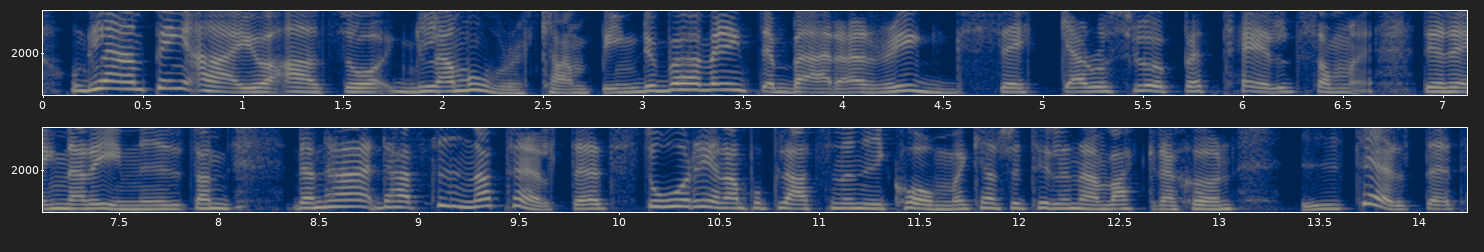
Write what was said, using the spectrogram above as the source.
Och glamping är ju alltså glamourcamping. Du behöver inte bära ryggsäckar och slå upp ett tält som det regnar in i utan den här, det här fina tältet står redan på plats när ni kommer kanske till den här vackra sjön. I tältet,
